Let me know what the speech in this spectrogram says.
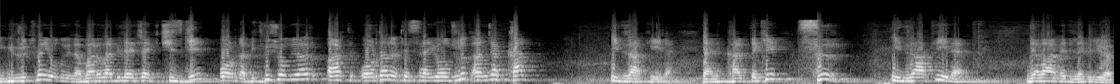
yürütme yoluyla varılabilecek çizgi orada bitmiş oluyor. Artık oradan ötesine yolculuk ancak kalp idrakiyle. Yani kalpteki sır idrakiyle devam edilebiliyor.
